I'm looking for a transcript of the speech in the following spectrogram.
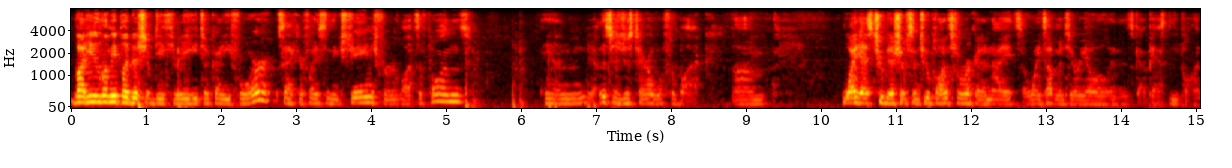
But he didn't let me play bishop d3. He took on e4, sacrificing the exchange for lots of pawns. And yeah, this is just terrible for black. Um, white has two bishops and two pawns for rook and a knight, so white's up material and it's got to pass d pawn.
